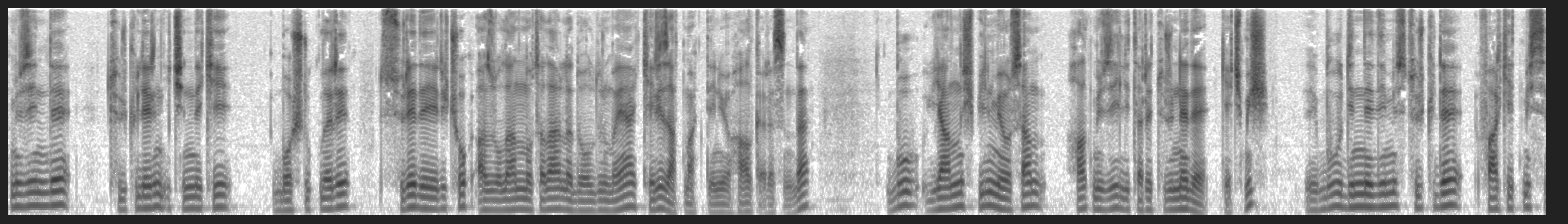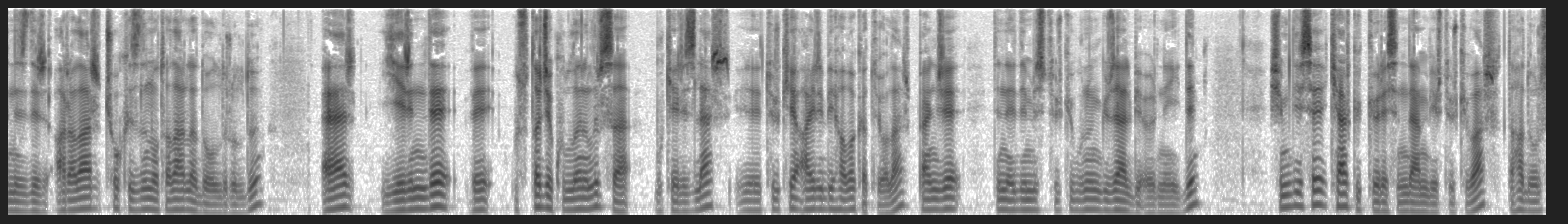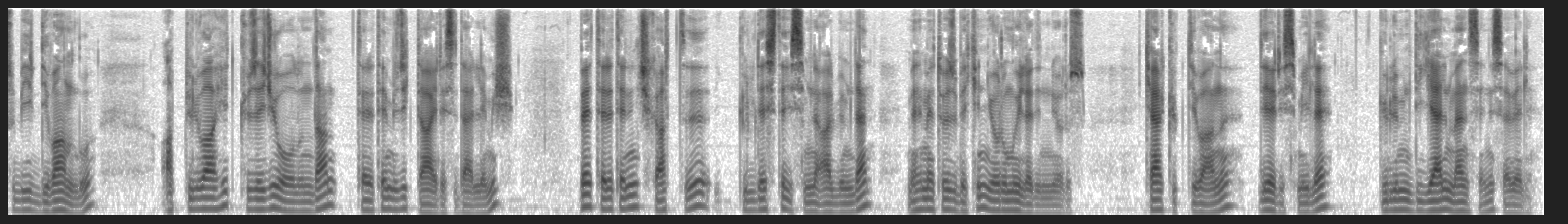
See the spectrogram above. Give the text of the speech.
müziğinde türkülerin içindeki boşlukları süre değeri çok az olan notalarla doldurmaya keriz atmak deniyor halk arasında. Bu yanlış bilmiyorsam halk müziği literatürüne de geçmiş. E, bu dinlediğimiz türküde fark etmişsinizdir aralar çok hızlı notalarla dolduruldu. Eğer yerinde ve ustaca kullanılırsa bu kerizler e, Türkiye ayrı bir hava katıyorlar. Bence dinlediğimiz türkü bunun güzel bir örneğiydi. Şimdi ise Kerkük yöresinden bir türkü var. Daha doğrusu bir divan bu. Abdülvahit Küzecioğlu'ndan TRT Müzik Dairesi derlemiş ve TRT'nin çıkarttığı Güldeste isimli albümden Mehmet Özbek'in yorumuyla dinliyoruz. Kerkük Divanı diğer ismiyle Gülüm Diyel Men Seni Seveli.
